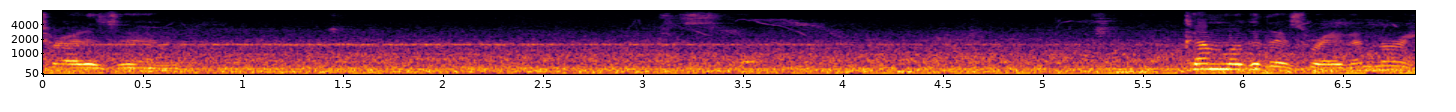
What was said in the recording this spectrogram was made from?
try to zoom. Come look at this, Raven. Hurry.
